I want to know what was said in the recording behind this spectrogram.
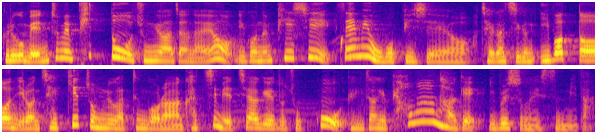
그리고 맨투맨 핏도 중요하잖아요. 이거는 핏이 세미 오버핏이에요. 제가 지금 입었던 이런 재킷 종류 같은 거랑 같이 매치하기에도 좋고 굉장히 편안하게 입을 수가 있습니다.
